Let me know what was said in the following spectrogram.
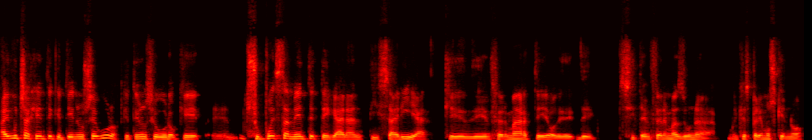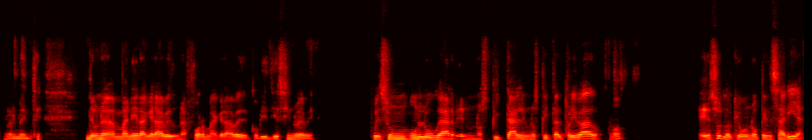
Hay mucha gente que tiene un seguro, que tiene un seguro que eh, supuestamente te garantizaría que de enfermarte o de, de si te enfermas de una, que esperemos que no realmente, de una manera grave, de una forma grave de COVID-19, pues un, lugar en un hospital, en un hospital privado, ¿no? Eso es lo que uno pensaría.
